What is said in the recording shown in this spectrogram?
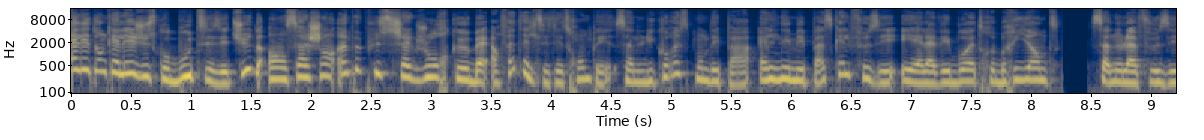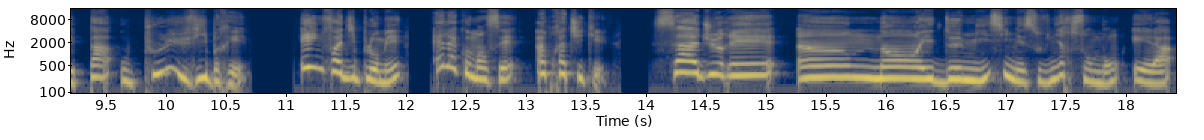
Elle est donc allée jusqu'au bout de ses études en sachant un peu plus chaque jour que, ben, en fait, elle s'était trompée, ça ne lui correspondait pas, elle n'aimait pas ce qu'elle faisait et elle avait beau être brillante, ça ne la faisait pas ou plus vibrer. Et une fois diplômée, elle a commencé à pratiquer. Ça a duré un an et demi, si mes souvenirs sont bons, et là,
